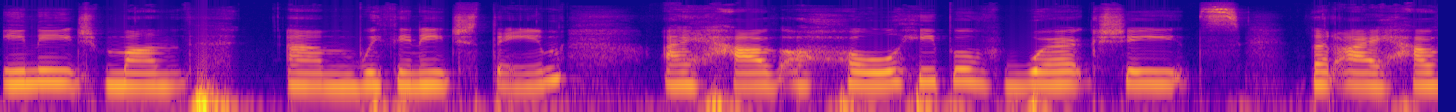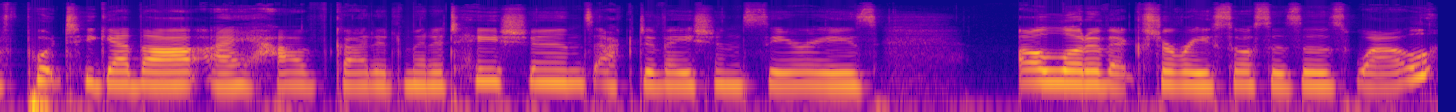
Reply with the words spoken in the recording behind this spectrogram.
in each month, um, within each theme, I have a whole heap of worksheets that I have put together. I have guided meditations, activation series, a lot of extra resources as well.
